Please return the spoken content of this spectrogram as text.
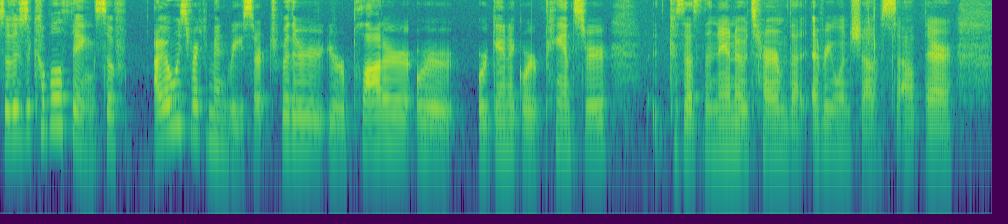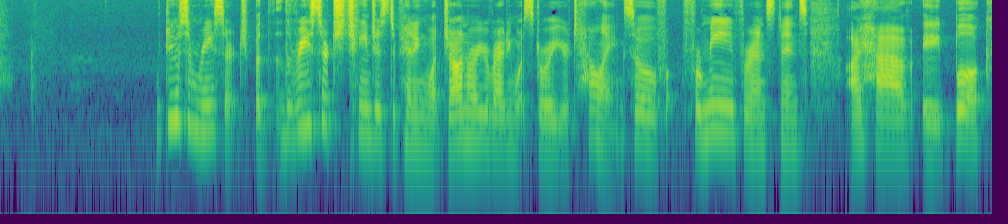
So there's a couple of things. So I always recommend research, whether you're a plotter or organic or pantser, because that's the NaNo term that everyone shoves out there. Do some research, but the research changes depending what genre you're writing, what story you're telling. So for me, for instance, I have a book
